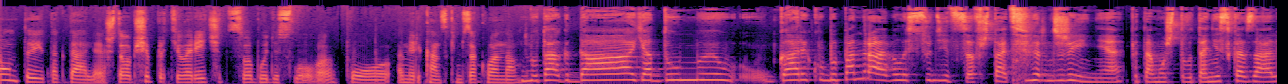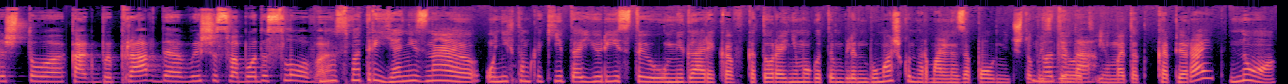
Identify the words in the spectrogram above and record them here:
твиттер-аккаунты и так далее, что вообще противоречит свободе слова по американским законам. Ну тогда, я думаю, Гарику бы понравилось судиться в штате Вирджиния, потому что вот они сказали, что как бы правда выше свободы слова. Ну смотри, я не знаю, у них там какие-то юристы у мигариков, которые не могут им, блин, бумажку нормально заполнить, чтобы Ну, это сделать да. им этот копирайт. Но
